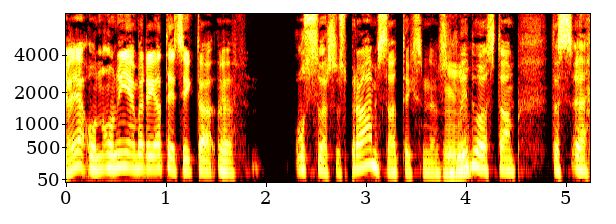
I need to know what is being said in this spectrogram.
Jā, jā un, un viņiem arī attiecīgi tā uzsvers uz prāmu satiksmi, nevis uz mm -hmm. lidostām. Tas uh,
